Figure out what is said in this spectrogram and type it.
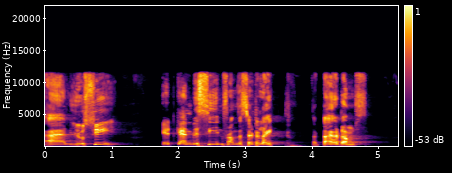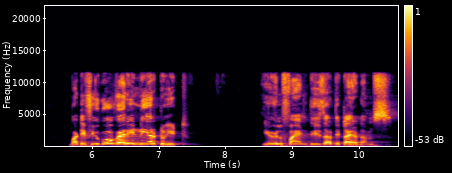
And you see, it can be seen from the satellite, the tire dumps. But if you go very near to it, you will find these are the tire dumps.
